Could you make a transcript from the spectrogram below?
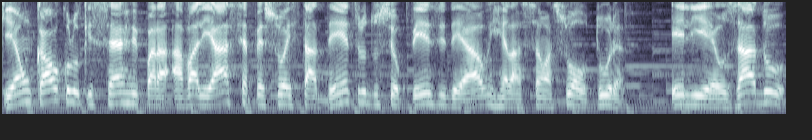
que é um cálculo que serve para avaliar se a pessoa está dentro do seu peso ideal em relação à sua altura. Ele é usado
